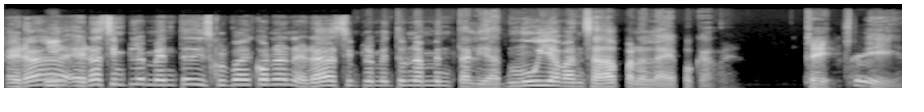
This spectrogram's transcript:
Era, era simplemente, disculpa Conan, era simplemente una mentalidad muy avanzada para la época, güey. Sí. Sí.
